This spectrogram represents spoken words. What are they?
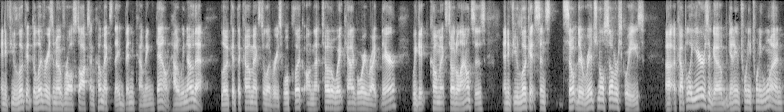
And if you look at deliveries and overall stocks on COMEX, they've been coming down. How do we know that? Look at the COMEX deliveries. We'll click on that total weight category right there. We get COMEX total ounces. And if you look at since so the original silver squeeze uh, a couple of years ago, beginning of 2021,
